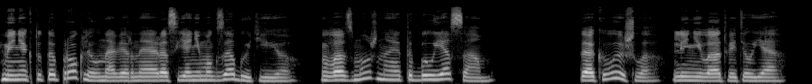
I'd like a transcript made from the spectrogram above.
Меня кто-то проклял, наверное, раз я не мог забыть ее. Возможно, это был я сам. «Так вышло», — лениво ответил я.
